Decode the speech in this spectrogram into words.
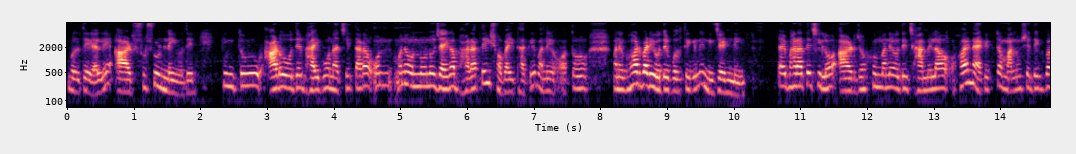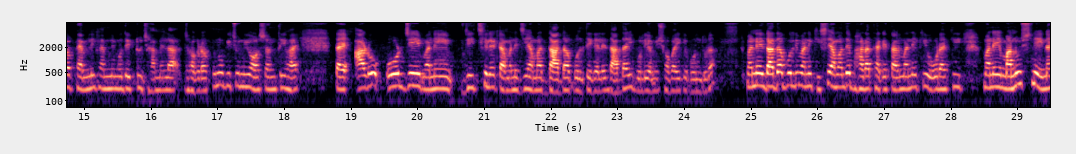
বলতে গেলে, আর শ্বশুর নেই ওদের। কিন্তু আরও ওদের ভাই বোন আছে, তারা মানে অন্য অন্য জায়গা ভাড়াতেই সবাই থাকে মানে অত মানে ঘর বাড়ি ওদের বলতে গেলে নিজের নেই। তাই ভাড়াতে ছিল। আর যখন মানে ওদের ঝামেলা হয় না এক একটা মানুষে দেখবা ফ্যামিলি ফ্যামিলির মধ্যে একটু ঝামেলা, ঝগড়া, কোনো কিছু নিয়ে অশান্তি হয়। তাই আরও ওর যে মানে যে ছেলেটা মানে যে আমার দাদা বলতে গেলে, দাদাই বলি আমি সবাইকে বন্ধুরা মানে দাদা বলি মানে কি, সে আমাদের ভাড়া থাকে, তার মানে কি ওরা কি মানে মানুষ নেই না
